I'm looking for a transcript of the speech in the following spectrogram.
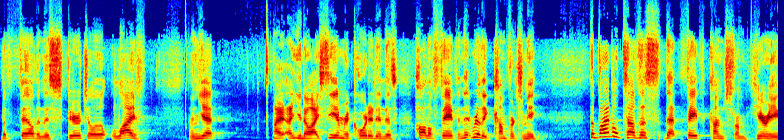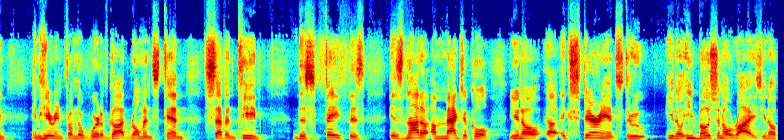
but failed in his spiritual life. And yet, I, you know, I see him recorded in this hall of faith, and it really comforts me. The Bible tells us that faith comes from hearing, and hearing from the Word of God, Romans 10 17. This faith is, is not a, a magical, you know, uh, experience through you know, emotional rise. You know,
